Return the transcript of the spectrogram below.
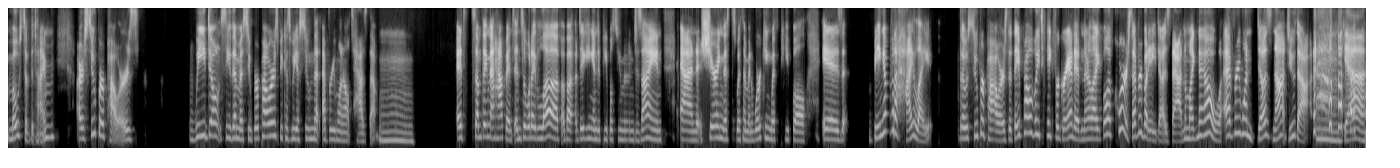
most of the time our superpowers we don't see them as superpowers because we assume that everyone else has them. Mm. it's something that happens. And so what i love about digging into people's human design and sharing this with them and working with people is being able to highlight those superpowers that they probably take for granted. And they're like, well, of course, everybody does that. And I'm like, no, everyone does not do that. Mm, yeah,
